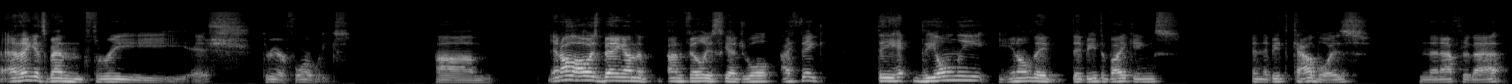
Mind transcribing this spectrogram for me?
I think it's been three ish, three or four weeks. Um, and I'll always bang on the on Philly's schedule. I think they the only you know they they beat the Vikings and they beat the Cowboys, and then after that,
